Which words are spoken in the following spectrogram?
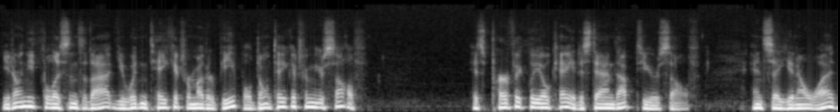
You don't need to listen to that. You wouldn't take it from other people. Don't take it from yourself. It's perfectly okay to stand up to yourself and say, you know what?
